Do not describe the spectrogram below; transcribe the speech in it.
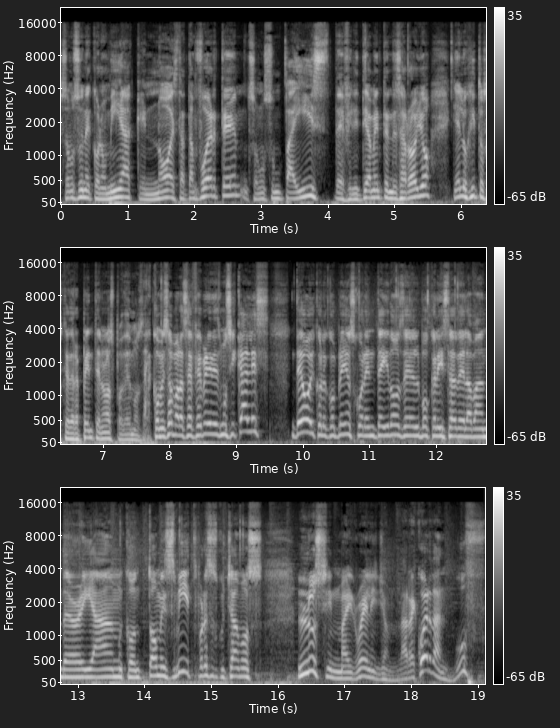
somos una economía que no está tan fuerte, somos un país definitivamente en desarrollo y hay lujitos que de repente no nos podemos dar. Comenzamos las efemérides musicales de hoy con el cumpleaños 42 del vocalista de de la banda R.E.M. con Tommy Smith. Por eso escuchamos Losing My Religion. ¿La recuerdan? Uf.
